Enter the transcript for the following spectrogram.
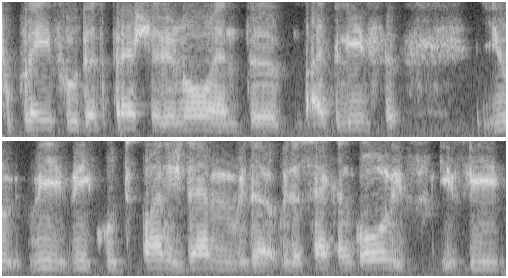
to play through that pressure, you know. And uh, I believe you we, we could punish them with a with a second goal if if we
